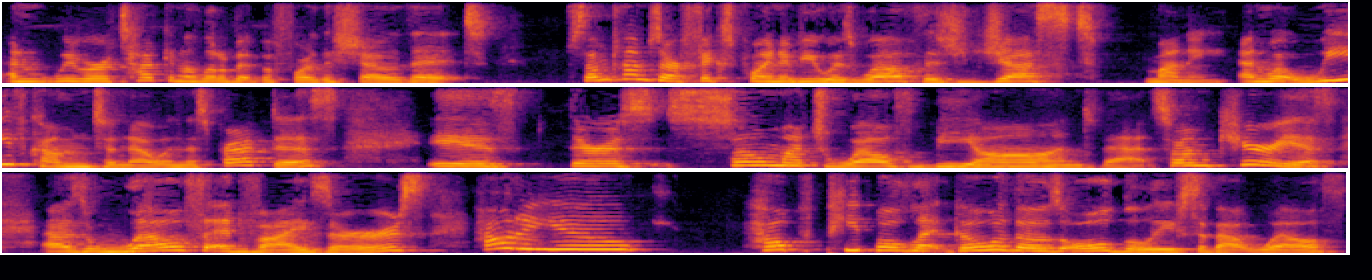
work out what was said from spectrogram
And we were talking a little bit before the show that sometimes our fixed point of view as wealth is just money. And what we've come to know in this practice is there is so much wealth beyond that. So I'm curious, as wealth advisors, how do you help people let go of those old beliefs about wealth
